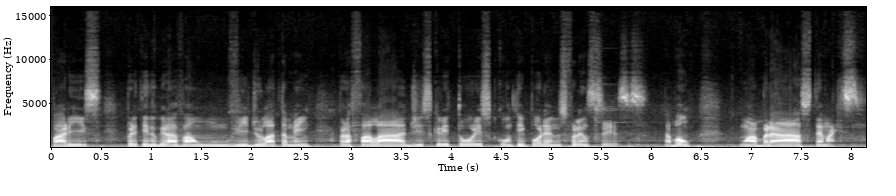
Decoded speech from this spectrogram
Paris, pretendo gravar um vídeo lá também para falar de escritores contemporâneos franceses, tá bom? Um abraço, até mais.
